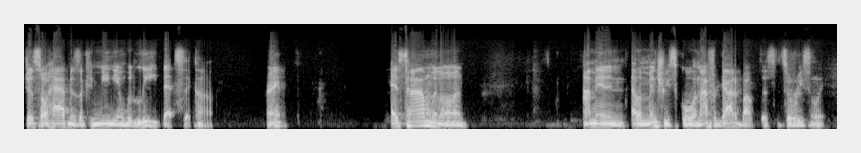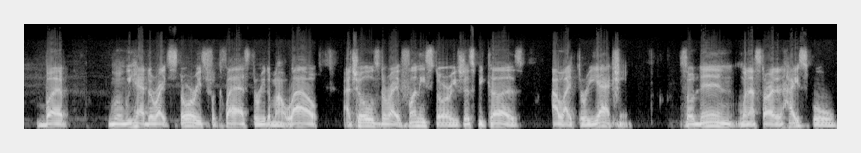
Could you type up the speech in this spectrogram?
just so happens a comedian would lead that sitcom, right? As time went on, I'm in elementary school and I forgot about this until recently. But when we had to write stories for class to read them out loud, I chose to write funny stories just because I liked the reaction. So then when I started high school,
